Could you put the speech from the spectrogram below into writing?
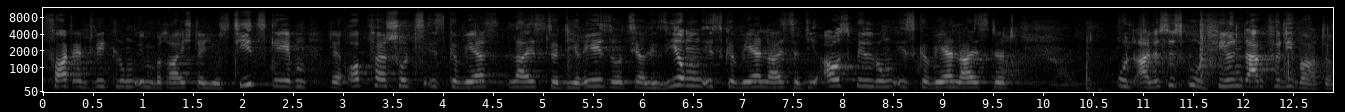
Fortentwicklung im Bereich der Justiz geben. Der Opferschutz ist gewährleistet, die Resozialisierung ist gewährleistet, die Ausbildung ist gewährleistet und alles ist gut. Vielen Dank für die Worte.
